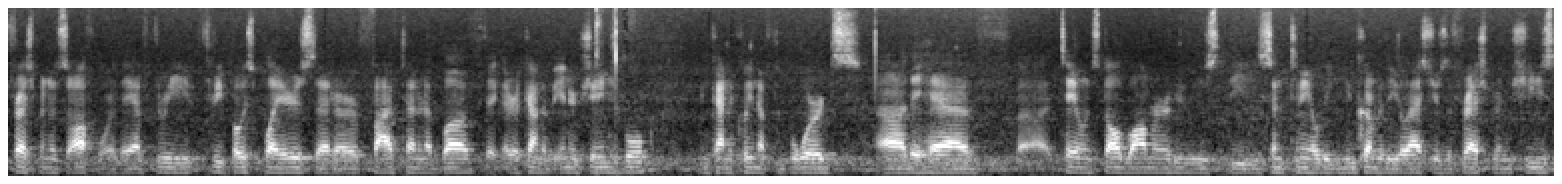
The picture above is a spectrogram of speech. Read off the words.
freshman and sophomore. They have three three post players that are five ten and above that are kind of interchangeable and kind of clean up the boards. Uh, they have uh, Taylor Stahlbomber, who's the Centennial League newcomer of the last year as a freshman. She's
